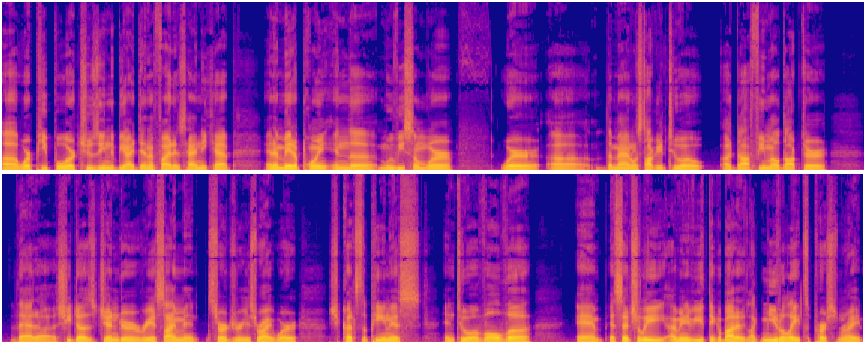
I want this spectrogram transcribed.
uh, where people are choosing to be identified as handicapped. And it made a point in the movie somewhere where uh, the man was talking to a, a do- female doctor that uh, she does gender reassignment surgeries, right? Where she cuts the penis into a vulva and essentially i mean if you think about it like mutilates a person right?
